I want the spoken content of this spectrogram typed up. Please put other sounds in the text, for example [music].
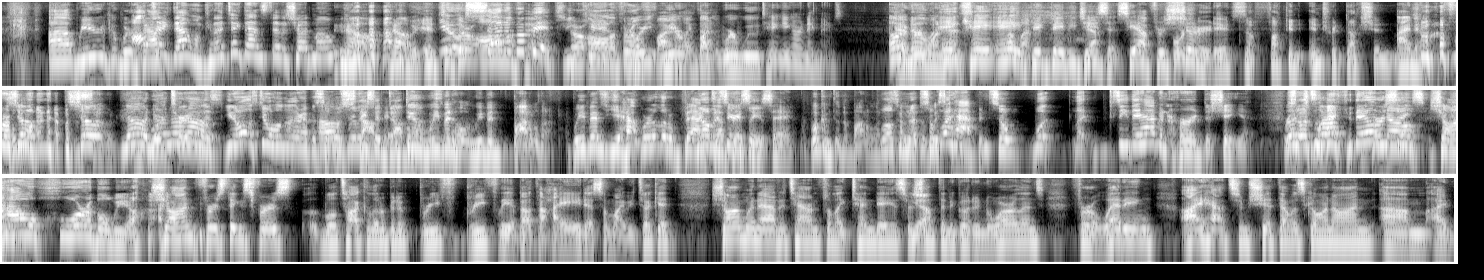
Uh, we're we're I'll back. take that one. Can I take that instead of Chudmo? [laughs] No, no. It's, You they're son all of a them. bitch. You They're can't all throw them. we, fire we're, like but that. we're Wu tanging our nicknames. Oh Everyone no, AKA 11. Big Baby Yeah. Jesus. Yeah, for, For sure, sure. dude. It's a fucking introduction. I know. [laughs] for So- one episode. so- no, no, We're no, no. This, you know, what? let's do a whole nother episode. Oh, let's release a double. Dude, we've been episode. hold, we've been bottled up. We've been yeah, we're a little backed No, but up. seriously. say. Welcome to the bottle. welcome episode to. of the So what happened? So what? Like, see, they haven't heard the shit yet. Right, So it's well, like they don't know things, Sean- how horrible we are. Sean, first things first, we'll talk a little bit of brief briefly about the hiatus and why we took it. Sean went out of town for like 10 days or Yeah. something to go to New Orleans for a wedding. I had some shit that was going on. Um, I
